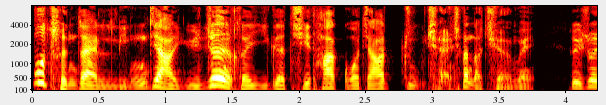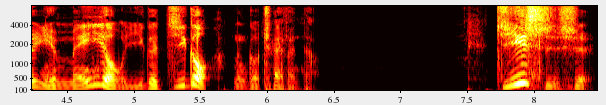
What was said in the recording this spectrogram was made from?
不存在凌驾于任何一个其他国家主权上的权威，所以说也没有一个机构能够拆分它。即使是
